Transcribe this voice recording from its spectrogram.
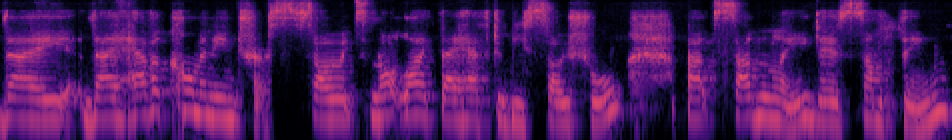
they they have a common interest. So it's not like they have to be social, but suddenly there's something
